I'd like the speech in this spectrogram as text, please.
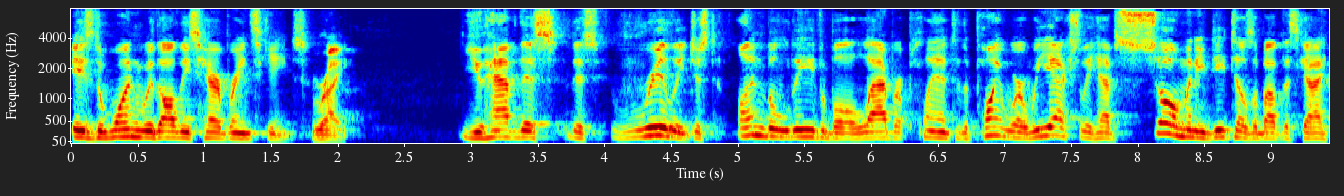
is the one with all these harebrained schemes. Right. You have this this really just unbelievable elaborate plan to the point where we actually have so many details about this guy.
